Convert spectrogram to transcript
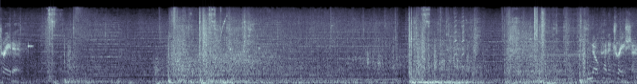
infiltrated. No penetration.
